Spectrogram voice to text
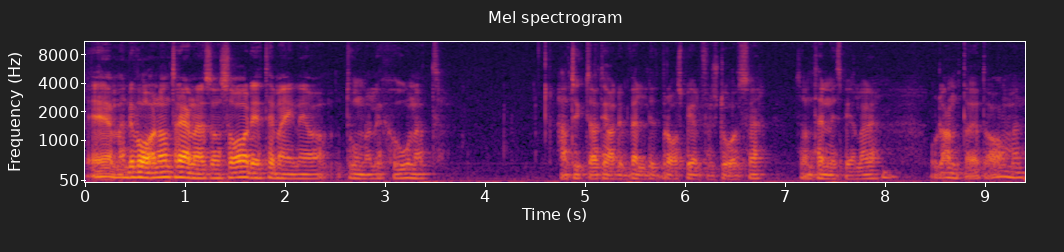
Eh, men det var någon tränare som sa det till mig när jag tog någon lektion att han tyckte att jag hade väldigt bra spelförståelse som tennisspelare. Och då antar jag att ja, men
